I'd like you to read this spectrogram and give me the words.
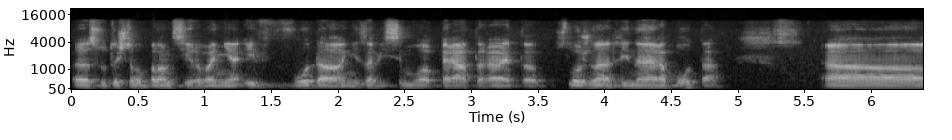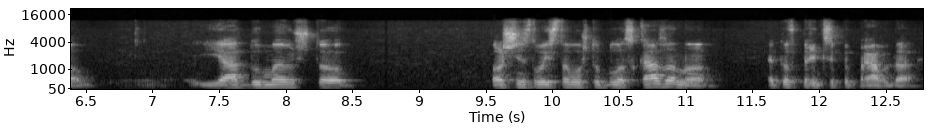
суточного балансирования и ввода независимого оператора – это сложная, длинная работа. Я думаю, что большинство из того, что было сказано, это в принципе правда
